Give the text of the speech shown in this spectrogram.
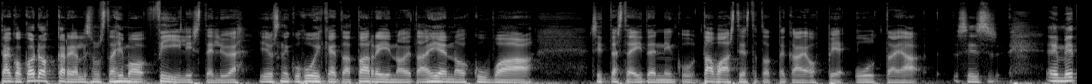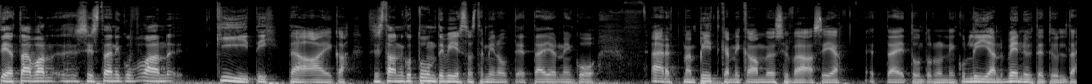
tämä koko dokkari oli semmoista himo-fiilistelyä, ja just niin kuin huikeita tarinoita, hienoa kuvaa, sitten tästä itse niin kuin, tavasta, totta kai oppii uutta, ja siis en mä tiedä, tämä vaan, siis tämä niin kuin vaan kiiti tämä aika. Siis tämä on niinku tunti 15 minuuttia, että ei ole niinku äärettömän pitkä, mikä on myös hyvä asia, että ei tuntunut niinku liian venytetyltä,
